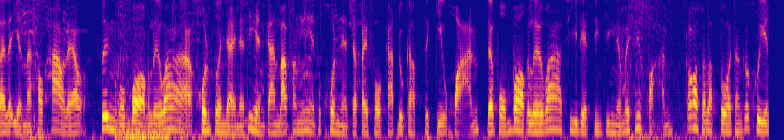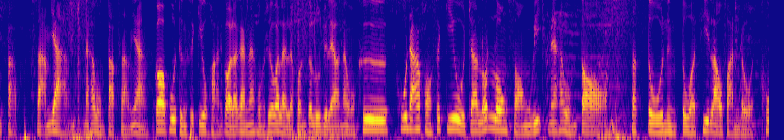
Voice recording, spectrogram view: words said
รายละเอียดมาคร่าวๆแล้ว ซึ่งผมบอกเลยว่าคนส่วนใหญ่เนี่ยที่เห็นการบัฟครั้งนี้เนี่ยทุกคนเนี่ยจะไปโฟกัสอยู่กับสกิลขวาน แต่ผมบอกเลยว่าทีเด็ดจริงๆเนี่ยไม่ใช่ขวาน ก็สำหรับตัวจังก็ควีนปรับ 3 อย่างนะครับผมปรับ 3 อย่าง ก็พูดถึงสกิลขวานก่อนแล้วกันนะ ผมเชื่อว่าหลายๆคนก็รู้อยู่แล้วนะผมคือคูดาวของสกิลจะลดลง 2 วินะครับผมต่อศัตรู1ตัวที่เราฟันโดนคู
